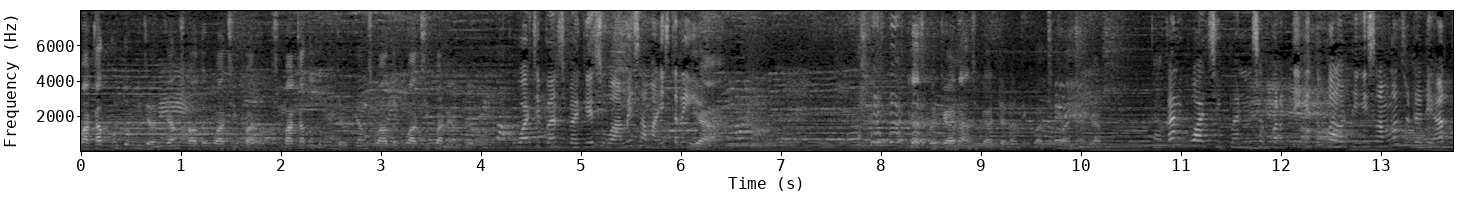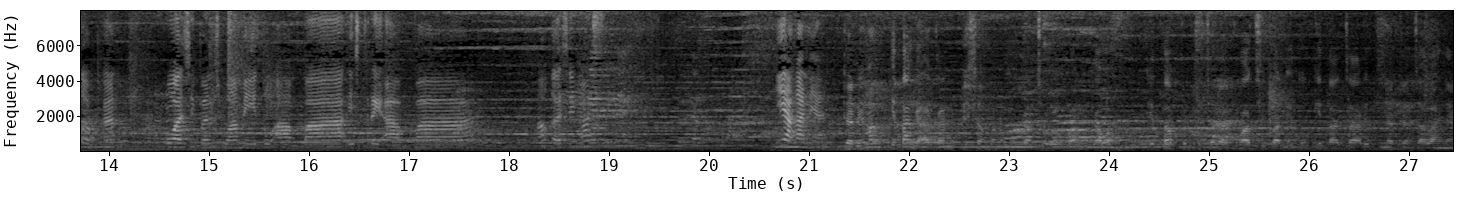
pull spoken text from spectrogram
sepakat untuk menjalankan suatu kewajiban. Sepakat untuk menjalankan suatu kewajiban yang berarti kewajiban sebagai suami sama istri. Iya. Juga sebagai anak juga ada nanti kewajibannya kan? Bahkan kewajiban seperti itu kalau di Islam kan sudah diatur kan? Kewajiban suami itu apa istri apa? Oh nggak sih mas? Iya kan ya? Dan memang kita nggak akan bisa menemukan jawaban kalau kita berbicara kewajiban itu kita cari benar dan salahnya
